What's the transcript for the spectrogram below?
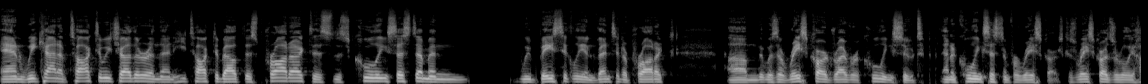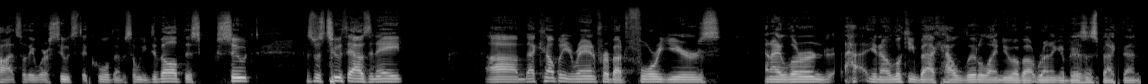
and we kind of talked to each other. And then he talked about this product, this this cooling system, and we basically invented a product um, that was a race car driver cooling suit and a cooling system for race cars because race cars are really hot, so they wear suits that cool them. So we developed this suit. This was 2008. Um, that company ran for about four years, and I learned, you know, looking back, how little I knew about running a business back then.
